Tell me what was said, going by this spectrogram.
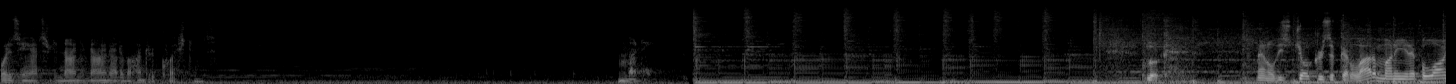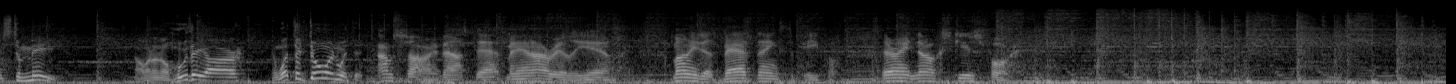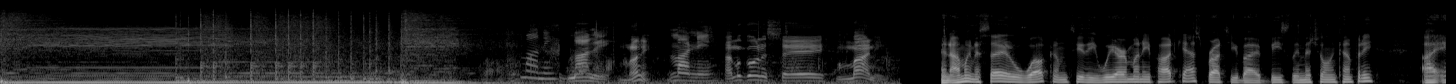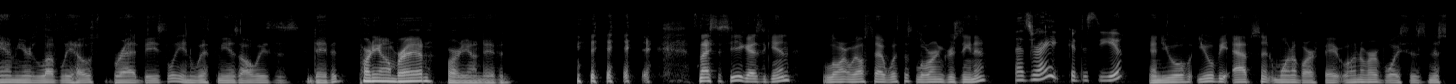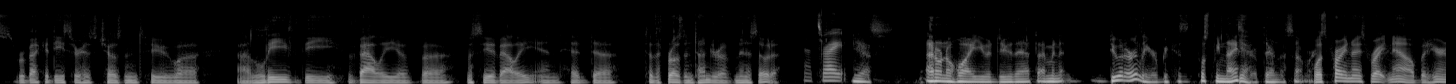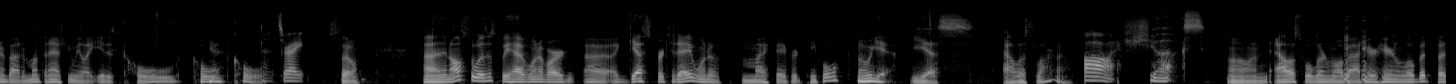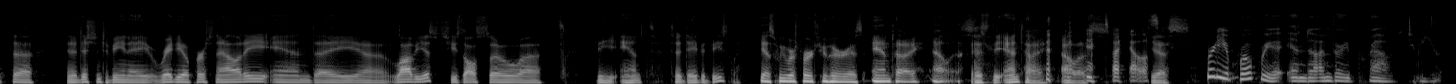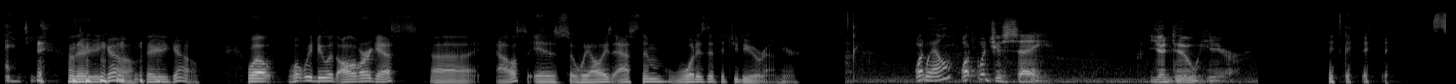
What is the answer to 99 out of 100 questions? Money. Look, man, all these jokers have got a lot of money and it belongs to me. I want to know who they are and what they're doing with it. I'm sorry about that, man. I really am. Money does bad things to people. There ain't no excuse for it. Money. Money. Money. Money. I'm going to say money. And I'm going to say welcome to the We Are Money podcast brought to you by Beasley Mitchell and Company. I am your lovely host, Brad Beasley, and with me, as always, is David. Party on, Brad. Party on, David. it's nice to see you guys again. Lauren, we also have with us Lauren Grazina, That's right. Good to see you. and you will you will be absent. One of our favorite, one of our voices, Miss Rebecca Deeser, has chosen to uh, uh, leave the valley of uh, Mesilla Valley and head uh, to the frozen tundra of Minnesota. That's right. Yes. I don't know why you would do that. I mean, do it earlier because it's supposed to be nicer Yeah. up there in the summer. Well, it's probably nice right now, but here in about a month and a half, you can be like, it is cold, cold, Yeah. cold. That's right. So, uh, and then also with us, we have one of our uh, a guest for today, one of my favorite people. Oh, yeah. Yes, Alice Laro. Aw, shucks. Well, and Alice, we'll learn more about her here in a little bit. But uh, in addition to being a radio personality and a uh, lobbyist, she's also uh, the aunt to David Beasley, Yes, we refer to her as anti Alice. as the anti Alice. Anti-Alice. yes. Pretty appropriate, and uh, I'm very proud to be your auntie. Well, there you go. there you go. Well, what we do with all of our guests, uh, Alice, is we always ask them, "What is it that you do around here?" What, Well- what would you say you do here?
